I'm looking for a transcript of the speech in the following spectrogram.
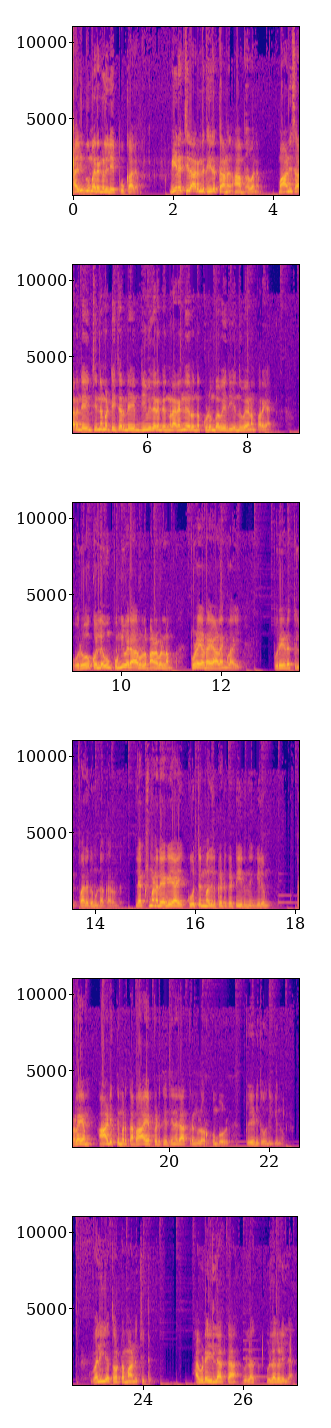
അരികുമരങ്ങളിലെ പൂക്കാലം. മീനച്ചിലാറിന്റെ തീരത്താണ് ആ ഭവനം. മാണി സാറിന്റെയും ചിന്നമ്മ ടീച്ചറിന്റെയും ജീവിതരംഗങ്ങൾ അരങ്ങേറുന്ന കുടുംബവേദി എന്ന് വേണം പറയാൻ. ഓരോ കൊല്ലവും പൊങ്ങിവരാറുള്ള മഴവെള്ളം പുഴയടയാളങ്ങളായി പുരയിടത്തിൽ പലതും ഉണ്ടാക്കാറുണ്ട്. ലക്ഷ്മണരേഖയായി കൂറ്റൻ മതിൽക്കെട്ട് കെട്ടിയിരുന്നെങ്കിലും പ്രളയം ആടിത്തിമിർത്ത് അപായപ്പെടുത്തിയ ദിനരാത്രങ്ങൾ ഓർക്കുമ്പോൾ പേടി തോന്നിക്കുന്നു. വലിയ തോട്ടമാണ് ചുറ്റും. അവിടെയില്ലാത്ത വിള വിളകളില്ല.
